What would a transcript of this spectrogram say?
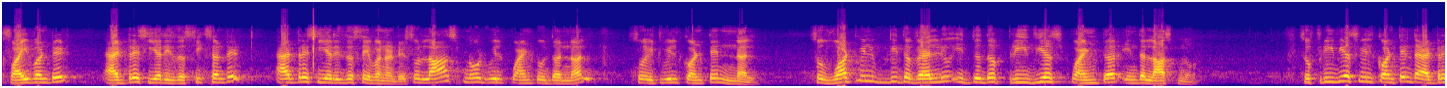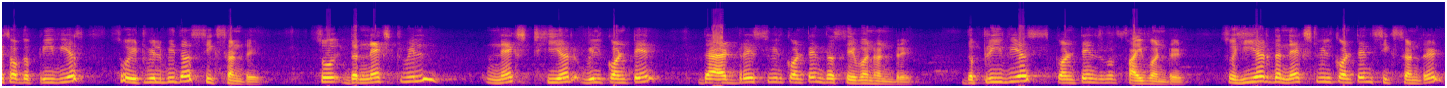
500 address here is the 600 address here is the 700 so last node will point to the null so it will contain null. So what will be the value into the previous pointer in the last node? So previous will contain the address of the previous so it will be the 600 so the next will next here will contain the address will contain the 700 the previous contains the 500 so here the next will contain 600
